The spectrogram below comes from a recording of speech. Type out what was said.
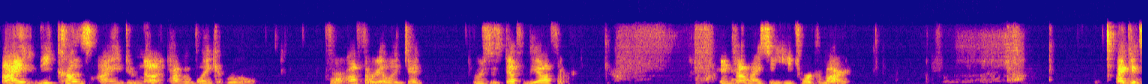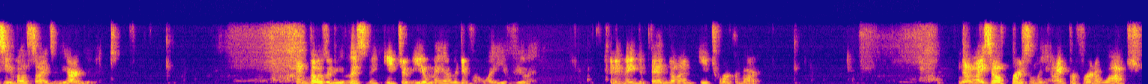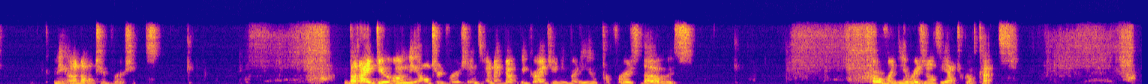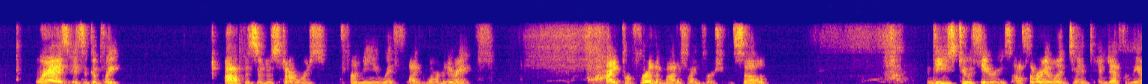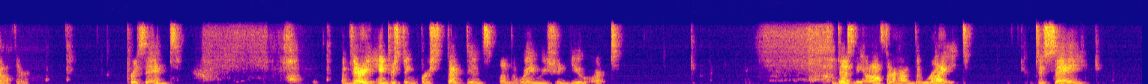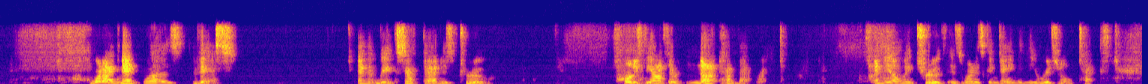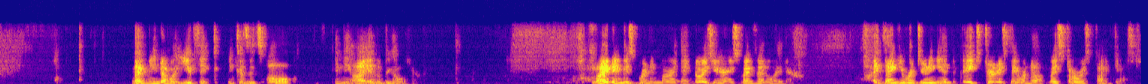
I, because I do not have a blanket rule for authorial intent versus death of the author, in how I see each work of art, I can see both sides of the argument. And those of you listening, each of you may have a different way you view it. And it may depend on each work of art. Now, myself personally, I prefer to watch the unaltered versions. But I do own the altered versions, and I don't begrudge anybody who prefers those over the original theatrical cuts. Whereas it's a complete opposite of Star Wars for me with like Lord of the Rings. I prefer the modified version. So these two theories, authorial intent and death of the author, present very interesting perspectives on the way we should view art. Does the author have the right to say, What I meant was this, and that we accept that as true. Or does the author not have that right? And the only truth is what is contained in the original text. Let me know what you think, because it's all in the eye of the beholder. My name is Brendan Marr. That noise you hear is my ventilator. And thank you for tuning in to Page Turners They Were Not, my Star Wars podcast.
